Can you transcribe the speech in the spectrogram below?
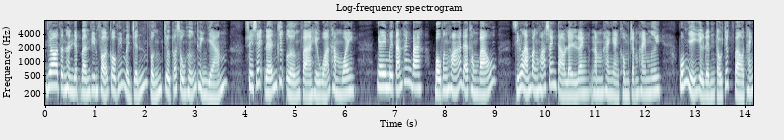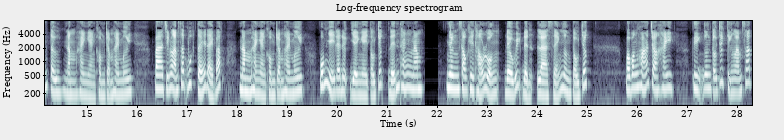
Do tình hình dịch bệnh viêm phổi COVID-19 vẫn chưa có xu hướng thuyên giảm, suy xét đến chất lượng và hiệu quả tham quan, ngày 18 tháng 3, Bộ Văn hóa đã thông báo triển lãm văn hóa sáng tạo Đài Loan năm 2020 vốn dĩ dự định tổ chức vào tháng 4 năm 2020 và triển lãm sách quốc tế Đài Bắc năm 2020 vốn dĩ đã được về ngày tổ chức đến tháng 5. Nhưng sau khi thảo luận đều quyết định là sẽ ngừng tổ chức. Bộ Văn hóa cho hay, việc ngừng tổ chức triển lãm sách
